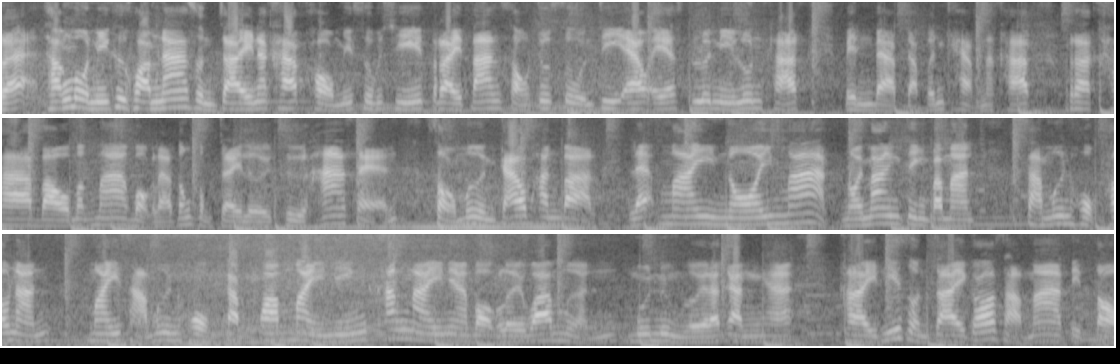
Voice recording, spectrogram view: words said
และทั้งหมดนี้คือความน่าสนใจนะครับ ของ Mitsubishi Triton 2.0 GLS รุ่นนี้รุ่น Plus เป็นแบบ Double Cab นะครับ ราคาเบามากๆ บอกแล้วต้องตกใจเลยคือ 529,000 บาท และไม่น้อยมาก น้อยมากจริงๆ ประมาณ 36,000 เท่านั้น ไม่36,000 กับความใหม่นิ้งข้างในเนี่ยบอกเลยว่าเหมือนมือหนึ่งเลยแล้วกันฮะใครที่สนใจก็สามารถติดต่อ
